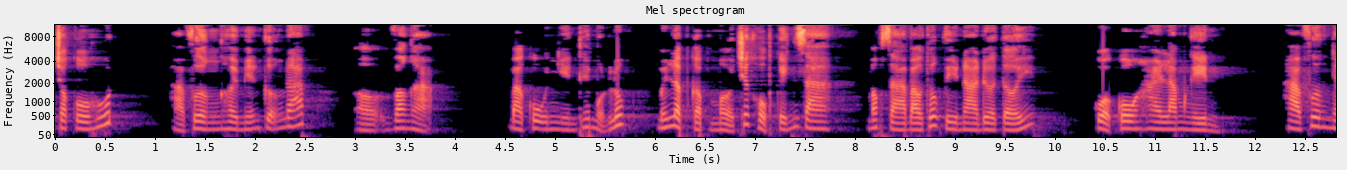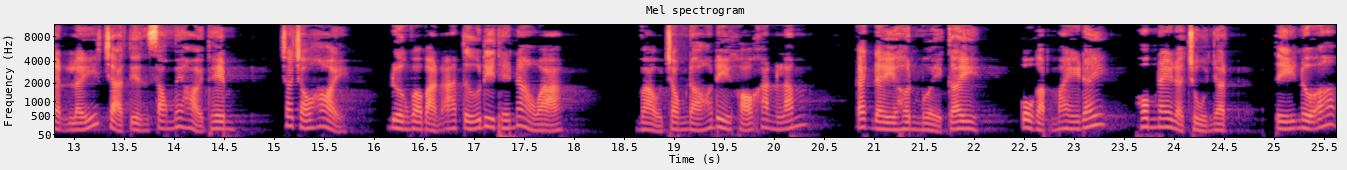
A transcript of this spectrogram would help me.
cho cô hút. Hà Phương hơi miễn cưỡng đáp. Ờ, vâng ạ. Bà cụ nhìn thêm một lúc mới lập cập mở chiếc hộp kính ra, móc ra bao thuốc Vina đưa tới. Của cô 25.000. Hà Phương nhận lấy trả tiền xong mới hỏi thêm. Cho cháu hỏi, đường vào bản A Tứ đi thế nào ạ? Vào trong đó đi khó khăn lắm. Cách đây hơn 10 cây. Cô gặp may đấy. Hôm nay là chủ nhật. Tí nữa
